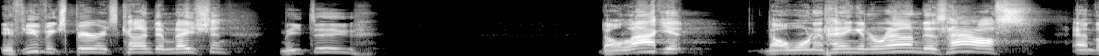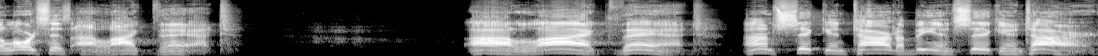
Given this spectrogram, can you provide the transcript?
If you've experienced condemnation, me too. Don't like it, don't want it hanging around this house. And the Lord says, I like that. I like that. I'm sick and tired of being sick and tired.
